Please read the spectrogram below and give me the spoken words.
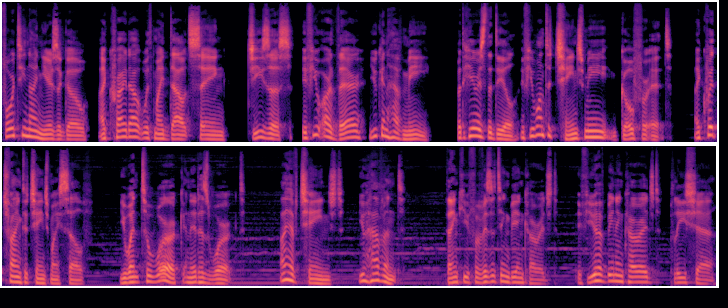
49 years ago, I cried out with my doubts, saying, Jesus, if you are there, you can have me. But here is the deal if you want to change me, go for it. I quit trying to change myself. You went to work and it has worked. I have changed. You haven't. Thank you for visiting Be Encouraged. If you have been encouraged, please share.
